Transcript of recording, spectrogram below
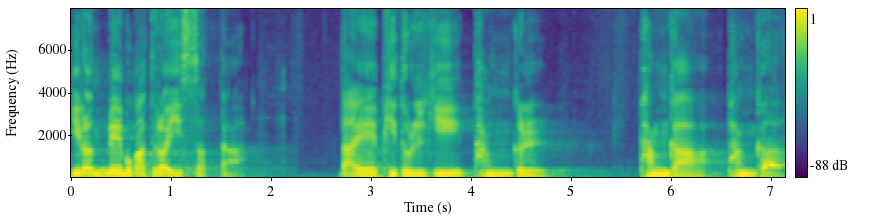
이런 메모가 들어 있었다. 나의 비둘기 방글 방가 방가.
